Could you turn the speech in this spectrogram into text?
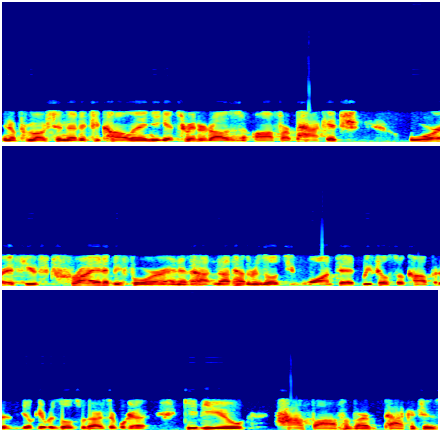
you know, promotion that if you call in, you get $300 off our package. Or if you've tried it before and have not had the results you've wanted, we feel so confident you'll get results with ours that we're going to give you half off of our packages.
